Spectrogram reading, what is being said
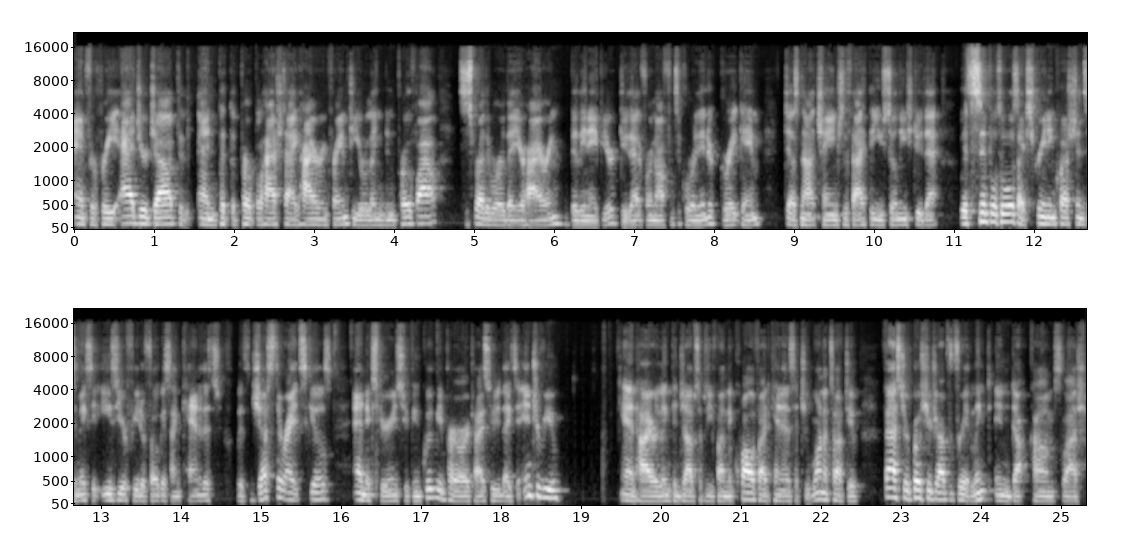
and for free. Add your job to, and put the purple hashtag hiring frame to your LinkedIn profile to spread the word that you're hiring. Billy Napier, do that for an offensive coordinator. Great game does not change the fact that you still need to do that. With simple tools like screening questions, it makes it easier for you to focus on candidates with just the right skills and experience. You can quickly prioritize who you'd like to interview and hire. LinkedIn Jobs helps you find the qualified candidates that you want to talk to faster. Post your job for free at linkedin.com slash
